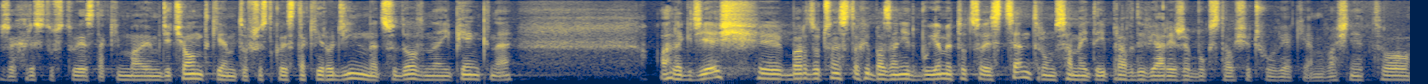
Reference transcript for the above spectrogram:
że Chrystus tu jest takim małym dzieciątkiem, to wszystko jest takie rodzinne, cudowne i piękne. Ale gdzieś y, bardzo często chyba zaniedbujemy to, co jest centrum samej tej prawdy wiary, że Bóg stał się człowiekiem. Właśnie to,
